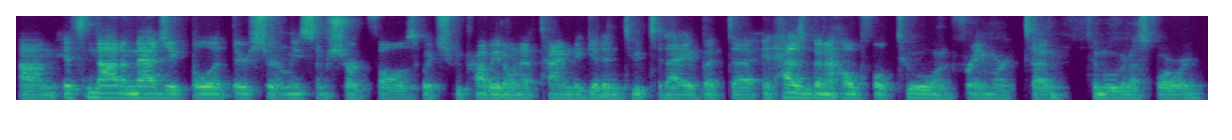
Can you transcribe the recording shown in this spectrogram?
Um, it's not a magic bullet. There's certainly some shortfalls, which we probably don't have time to get into today, but uh, it has been a helpful tool and framework to, to moving us forward.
